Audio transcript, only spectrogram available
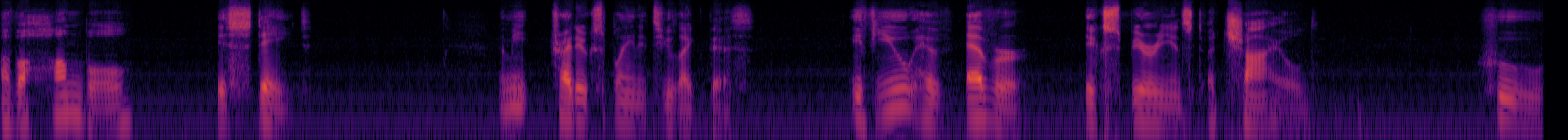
of a humble estate. Let me try to explain it to you like this. If you have ever experienced a child who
